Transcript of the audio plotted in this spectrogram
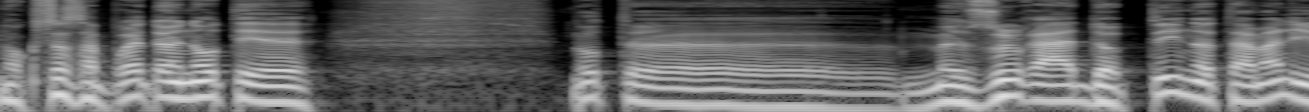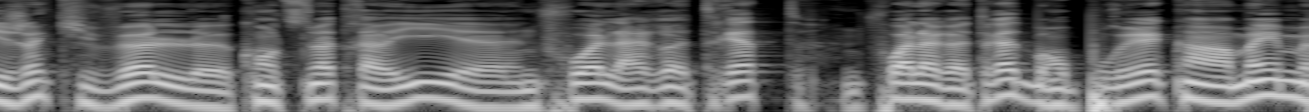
donc ça, ça pourrait être une autre, euh, euh, mesure à adopter, notamment les gens qui veulent euh, continuer à travailler une fois la retraite. Une fois la retraite, on pourrait quand même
